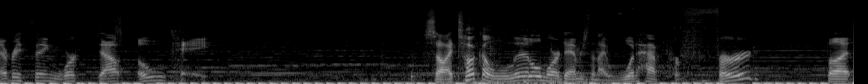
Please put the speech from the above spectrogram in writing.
everything worked out okay. So I took a little more damage than I would have preferred, but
